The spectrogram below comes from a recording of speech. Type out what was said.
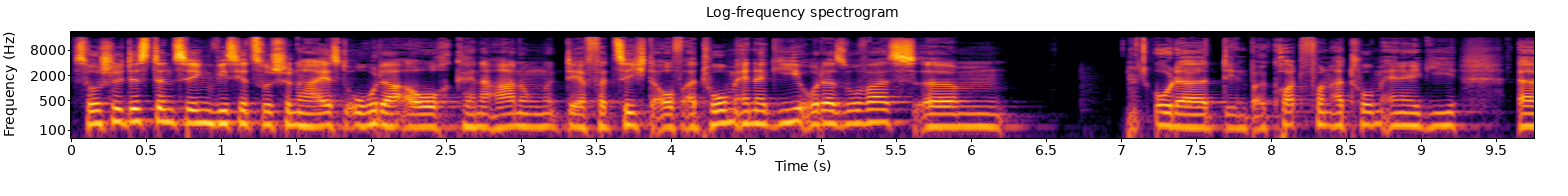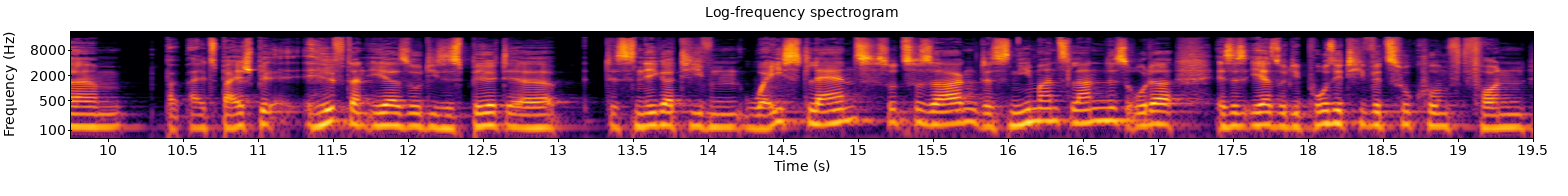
Social Distancing, wie es jetzt so schön heißt, oder auch, keine Ahnung, der Verzicht auf Atomenergie oder sowas, ähm, oder den Boykott von Atomenergie. Ähm, als Beispiel hilft dann eher so dieses Bild der des negativen Wastelands sozusagen, des Niemandslandes, oder ist es eher so die positive Zukunft von,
